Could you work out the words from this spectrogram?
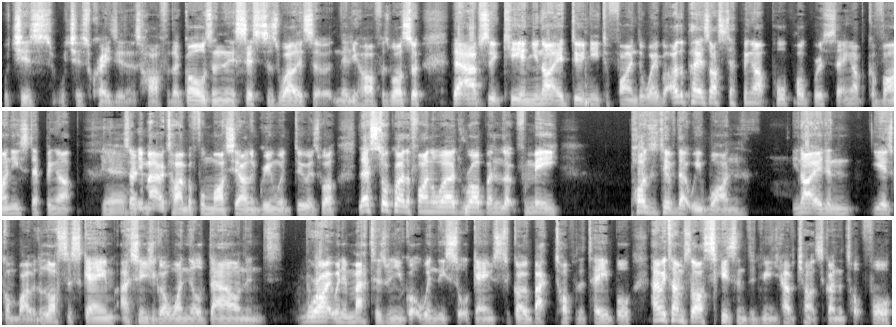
which is which is crazy. And it's half of their goals and the assists as well. It's uh, nearly half as well. So they're absolutely key. And United do need to find a way. But other players are stepping up. Paul Pogba is setting up. Cavani stepping up. Yeah. It's only a matter of time before Martial and Greenwood do as well. Let's talk about the final word, Rob. And look, for me, positive that we won. United in years gone by with a loss this game. As soon as you go 1 0 down and right when it matters when you've got to win these sort of games to go back top of the table. How many times last season did we have a chance to go in the top four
